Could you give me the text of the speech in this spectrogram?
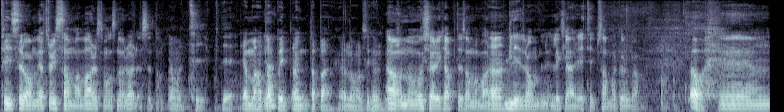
pyser om, jag tror det är samma varv som han snurrar dessutom. Ja men typ det. Ja men han Ja. tappade inte... Han tappade en och en halv sekund. Ja, men- och kör ikapp till samma varv. Ja. Glider om Leclerc i typ samma kurva. Ja. Ehm,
